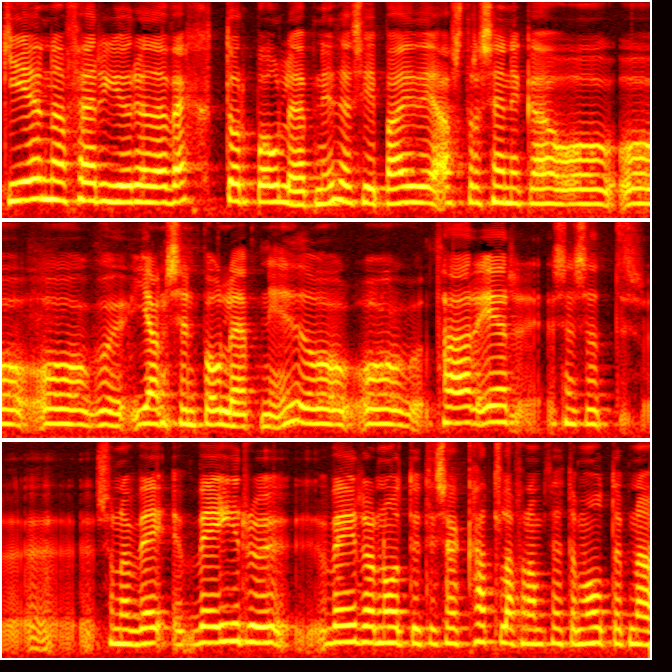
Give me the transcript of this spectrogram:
genaferjur eða vektorbólefni þessi bæði AstraZeneca og, og, og Janssen bólefnið og, og þar er sagt, eh, svona veiru veiranótu til að kalla fram þetta mótefna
